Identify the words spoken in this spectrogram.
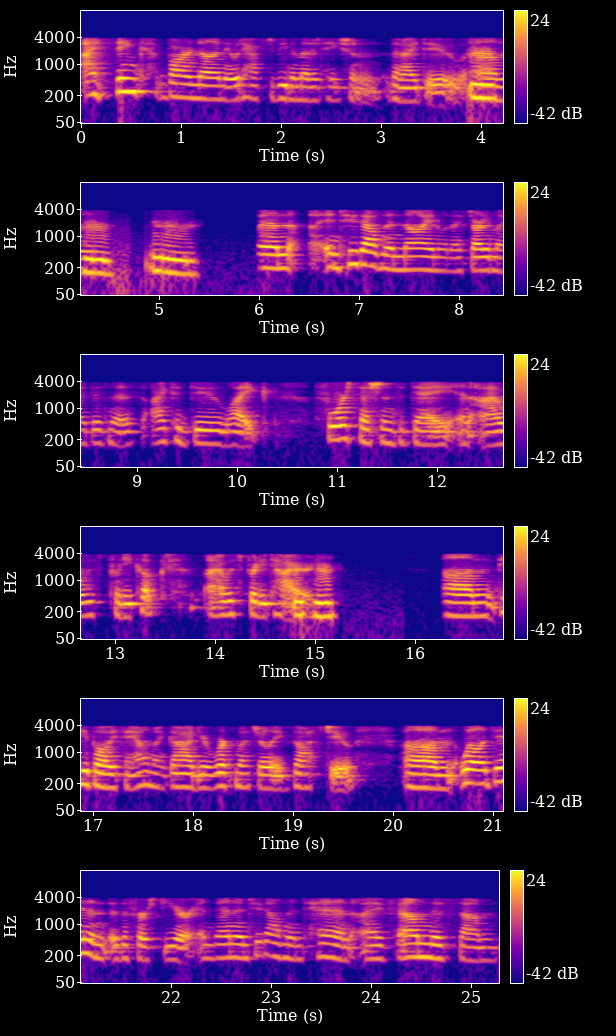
I think, bar none, it would have to be the meditation that I do. Um, Mhm. Mhm. when in 2009, when I started my business, I could do like four sessions a day, and I was pretty cooked. I was pretty tired. Mhm. um people always say oh my god your work must really exhaust you um well it did in the first year and then in 2010 i found this um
